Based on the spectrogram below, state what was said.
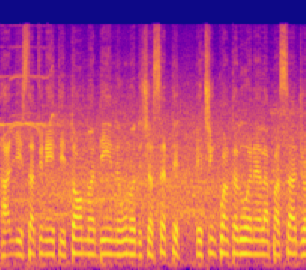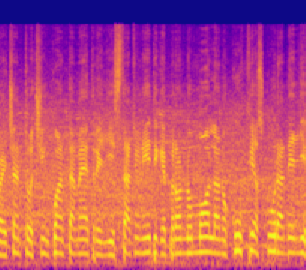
agli Stati Uniti, Tom Dean 1.17 e 52 nella passata passaggio ai 150 metri. Gli Stati Uniti che però non mollano cuffia scura degli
